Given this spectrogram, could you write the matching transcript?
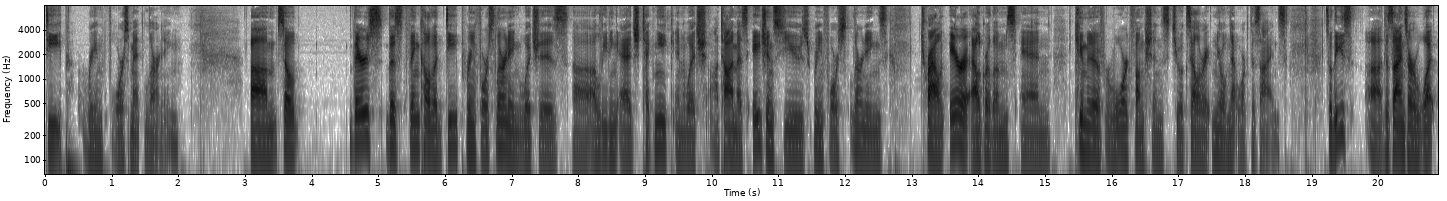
deep reinforcement learning. Um, so there's this thing called a deep reinforced learning, which is uh, a leading edge technique in which autonomous agents use reinforced learning's trial and error algorithms and cumulative reward functions to accelerate neural network designs. So these uh, designs are what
